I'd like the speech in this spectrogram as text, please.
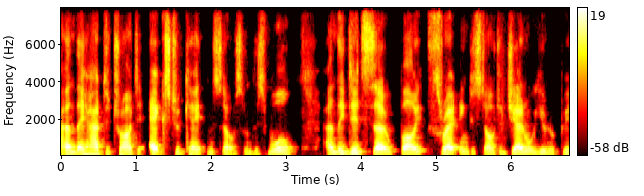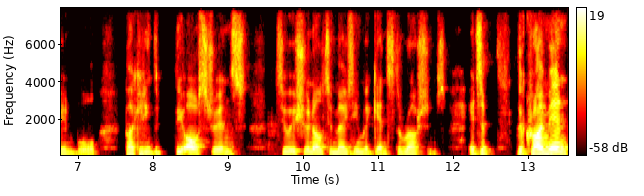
and they had to try to extricate themselves from this war. And they did so by threatening to start a general European war by getting the, the Austrians to issue an ultimatum against the Russians. It's a the Crimean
